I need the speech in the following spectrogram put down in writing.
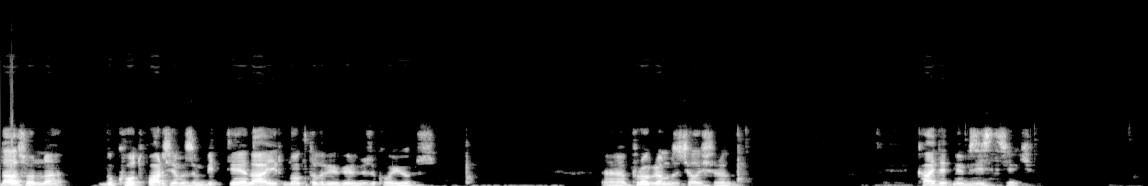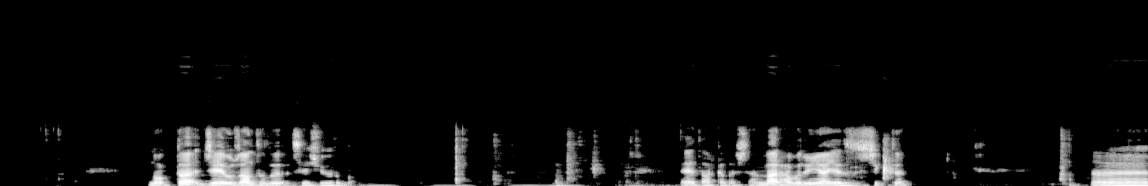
Daha sonra bu kod parçamızın bittiğine dair noktalı virgülümüzü koyuyoruz. Ee, programımızı çalıştıralım. Kaydetmemizi isteyecek. Nokta C uzantılı seçiyorum. Evet arkadaşlar. Merhaba dünya yazısı çıktı. Ee,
